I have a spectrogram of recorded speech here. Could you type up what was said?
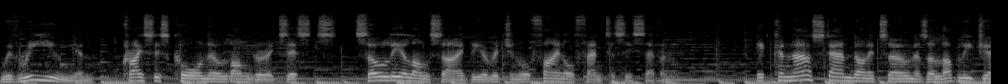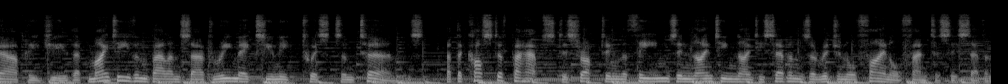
With Reunion, Crisis Core no longer exists, solely alongside the original Final Fantasy VII. It can now stand on its own as a lovely JRPG that might even balance out Remake's unique twists and turns, at the cost of perhaps disrupting the themes in 1997's original Final Fantasy VII.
